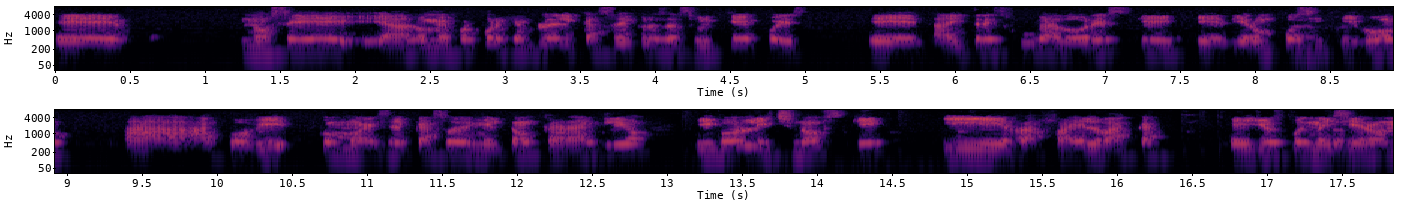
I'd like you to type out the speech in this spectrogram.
eh, no sé, a lo mejor, por ejemplo, en el caso de Cruz Azul, que pues eh, hay tres jugadores que, dieron positivo a, COVID, como es el caso de Milton Caraglio, Igor Lichnowsky y Rafael Vaca. Ellos pues no hicieron,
